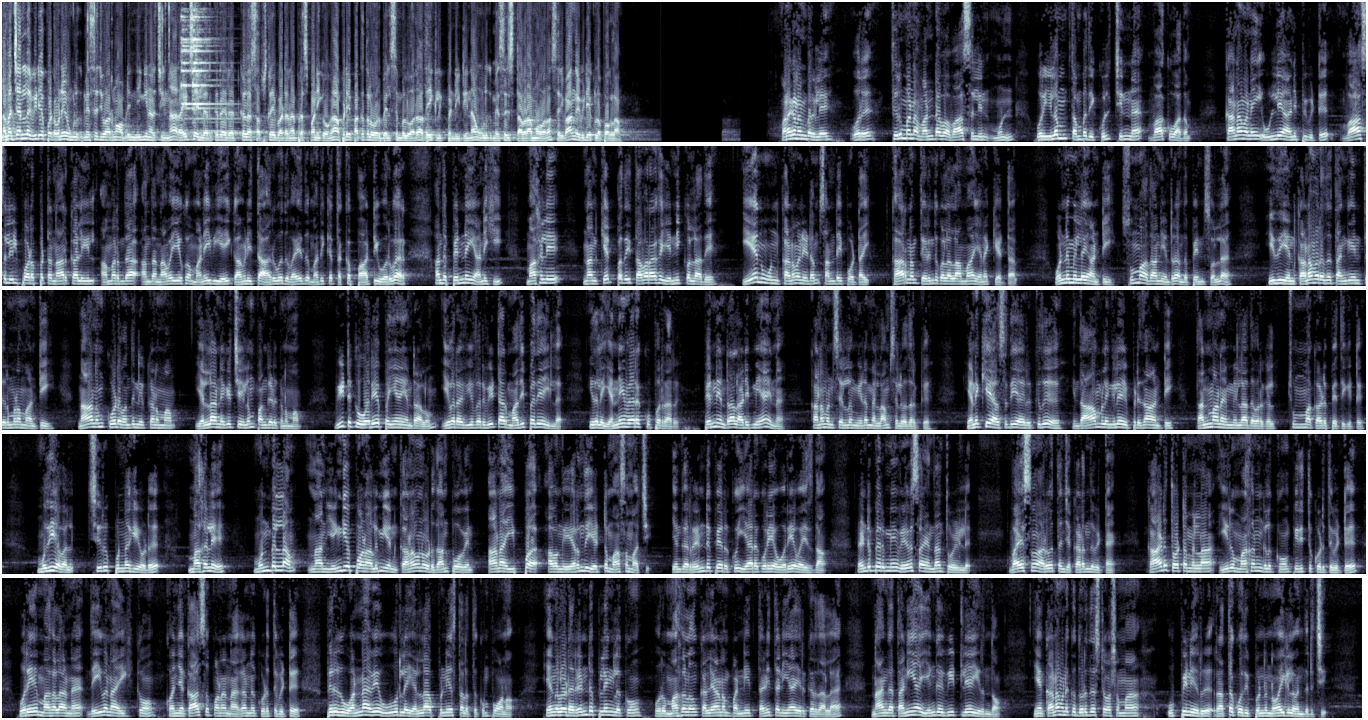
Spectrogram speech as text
நம்ம சேனலில் வீடியோ போட்டோடனே உங்களுக்கு மெசேஜ் வரணும் அப்படின்னு நீங்கள் நினச்சிங்கன்னா ரைட் சைடில் இருக்கிற ரெட் கலர் சப்ஸ்கிரைப் பட்டனை ப்ரெஸ் பண்ணிக்கோங்க. அப்படியே பக்கத்தில் ஒரு பெல் சிம்பிள் வரும். அதே கிளிக் பண்ணிட்டீங்கன்னா உங்களுக்கு மெசேஜ் தவறாமல் வரும். சரி வாங்க வீடியோக்குள்ளே போகலாம். வணக்கம் நண்பர்களே. ஒரு திருமண மண்டப வாசலின் முன் ஒரு இளம் தம்பதிக்குள் சின்ன வாக்குவாதம். கணவனை உள்ளே அனுப்பிவிட்டு வாசலில் போடப்பட்ட நாற்காலியில் அமர்ந்த அந்த நவயுக மனைவியை கவனித்த அறுபது வயது மதிக்கத்தக்க பாட்டி ஒருவர் அந்த பெண்ணை அணுகி மகளே நான் கேட்பதை தவறாக எண்ணிக்கொள்ளாதே. ஏன் உன் கணவனிடம் சண்டை போட்டாய்? காரணம் தெரிந்து கொள்ளலாமா எனக் கேட்டாள். ஒன்றுமில்லை ஆண்டி. சும்மாதான் என்று அந்த பெண் சொல்ல இது என் கணவரது தங்கையின் திருமணம் ஆண்டி. நானும் கூட வந்து நிற்கணுமாம். எல்லா நிகழ்ச்சியிலும் பங்கெடுக்கணுமாம். வீட்டுக்கு ஒரே பையன் என்றாலும் இவரை இவர் வீட்டார் மதிப்பதே இல்லை. இதில் என்னை வேற கூப்பிடுறாரு. பெண் என்றால் அடிமையா என்ன? கணவன் செல்லும் இடமெல்லாம் செல்வதற்கு. எனக்கே அசதியாக இருக்குது. இந்த ஆம்பளைங்களே இப்படி தான் ஆண்டி. தன்மானம் இல்லாதவர்கள் சும்மா கடுப்பேத்திக்கிட்டு முதியவள் சிறு புன்னகையோடு மகளே முன்பெல்லாம் நான் எங்கே போனாலும் என் கணவனோடு தான் போவேன். ஆனால் இப்போ அவங்க இறந்து எட்டு மாசமாச்சு. எங்கள் ரெண்டு பேருக்கும் ஏறக்குறைய ஒரே வயசு தான் ரெண்டு பேருமே விவசாயம்தான் தொழில். வயசும் அறுபத்தஞ்சு கடந்து விட்டேன். காடு தோட்டமெல்லாம் இரு மகன்களுக்கும் பிரித்து கொடுத்து விட்டு ஒரே மகளான தெய்வநாயகிக்கும் கொஞ்சம் காசு பணம் நகைன்னு கொடுத்து விட்டு பிறகு ஒன்றாவே ஊரில் எல்லா புண்ணியஸ்தலத்துக்கும் போனோம். எங்களோட ரெண்டு பிள்ளைங்களுக்கும் ஒரு மகளும் கல்யாணம் பண்ணி தனித்தனியாக இருக்கிறதால நாங்கள் தனியாக எங்கள் வீட்டிலே இருந்தோம். என் கணவனுக்கு துரதிருஷ்டவசமாக உப்பிநீர் ரத்த கொதிப்புன்னு நோய்கள் வந்துருச்சு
